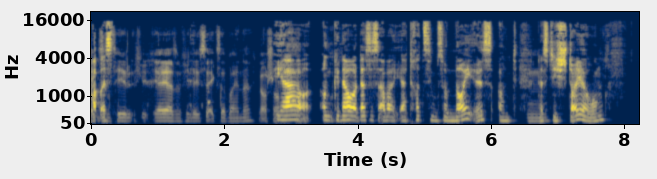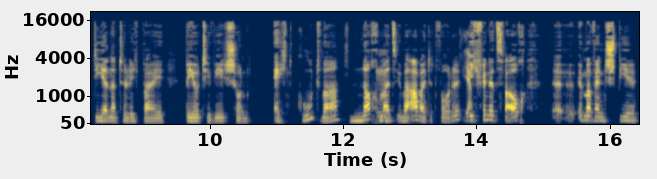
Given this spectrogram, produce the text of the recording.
aber es, ja, ja, sind viele Easter Eggs dabei, ne? Ich bin auch schon ja, und genau, dass es aber ja trotzdem so neu ist und Mhm. dass die Steuerung, die ja natürlich bei BOTW schon echt gut war, nochmals überarbeitet wurde. Mhm. Ja. Ich finde zwar auch, immer wenn ein Spiel,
